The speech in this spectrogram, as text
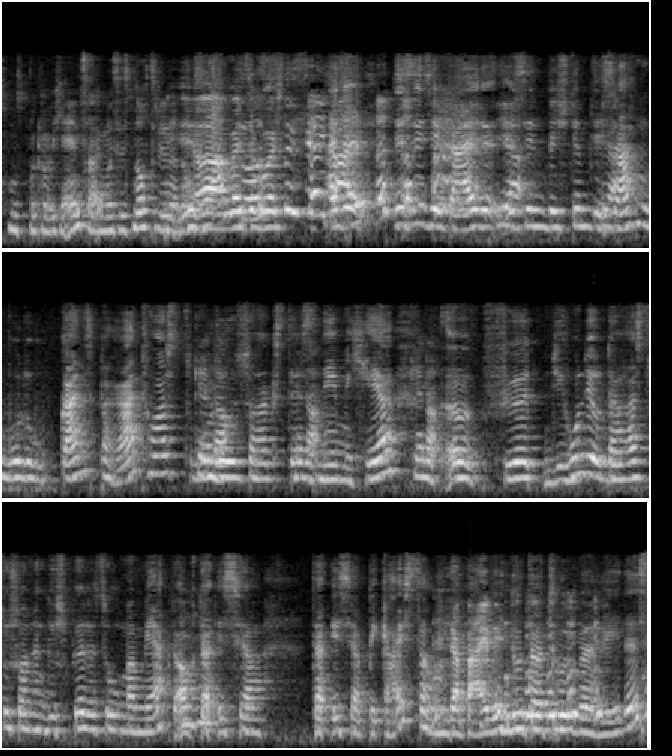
Das muss man, glaube ich, einsagen, was ist noch drinnen. Ja, aber so das ist ja egal. Also, das ist egal. Ja. Es sind bestimmte Ja. Sachen, wo du ganz parat hast, Genau. wo du sagst, das Genau. nehme ich her Genau. äh, für die Hunde. Und da hast du schon ein Gespür dazu. Man merkt auch, Mhm. da ist ja da ist ja Begeisterung dabei, wenn du darüber redest.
